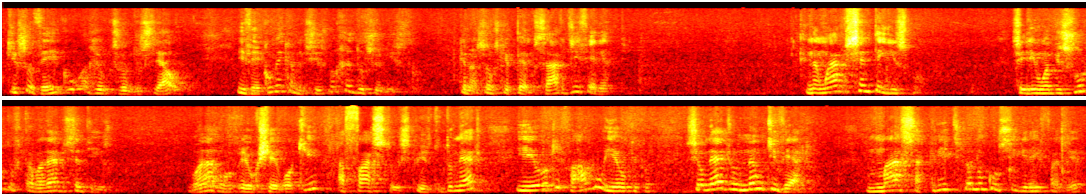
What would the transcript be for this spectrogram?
Porque isso veio com a Revolução Industrial e veio com o mecanicismo reducionista. Que nós temos que pensar diferente. Não há absenteísmo. Seria um absurdo trabalhar absenteísmo. É? Eu chego aqui, afasto o espírito do médium e eu que falo, e eu que. Se o médium não tiver massa crítica, eu não conseguirei fazer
